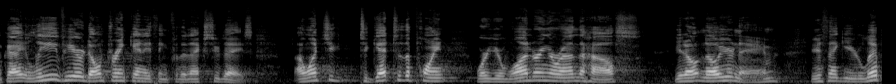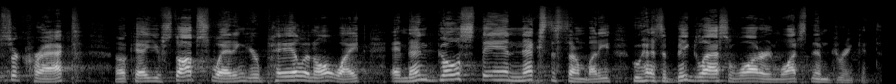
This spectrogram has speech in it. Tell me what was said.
Okay? Leave here, don't drink anything for the next two days. I want you to get to the point where you're wandering around the house, you don't know your name, you're thinking your lips are cracked, okay? You've stopped sweating, you're pale and all white, and then go stand next to somebody who has a big glass of water and watch them drink it.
